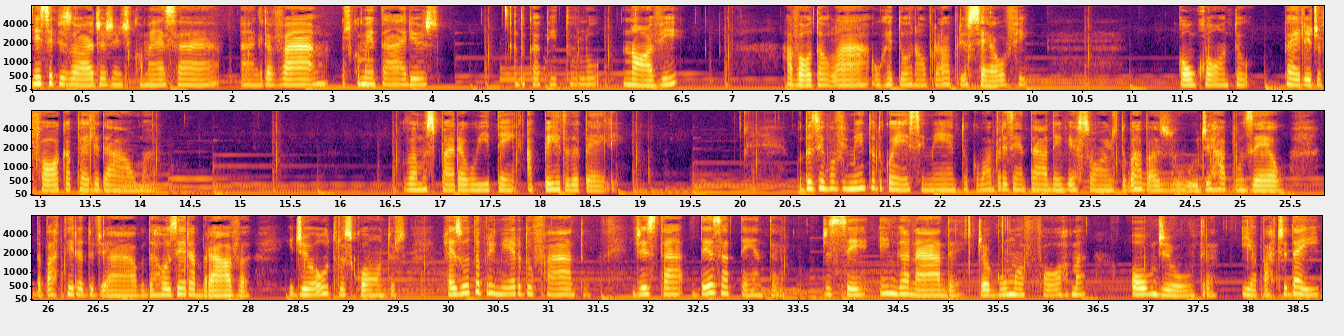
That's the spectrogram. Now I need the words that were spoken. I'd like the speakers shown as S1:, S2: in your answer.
S1: Nesse episódio, a gente começa a gravar os comentários do capítulo 9, A Volta ao Lar, O Retorno ao Próprio Self, com o conto Pele de Foca, Pele da Alma. Vamos para o item A Perda da Pele. O desenvolvimento do conhecimento, como apresentado em versões do Barba Azul, de Rapunzel, da Parteira do Diabo, da Roseira Brava e de outros contos, resulta primeiro do fato de estar desatenta, de ser enganada de alguma forma ou de outra, e a partir daí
